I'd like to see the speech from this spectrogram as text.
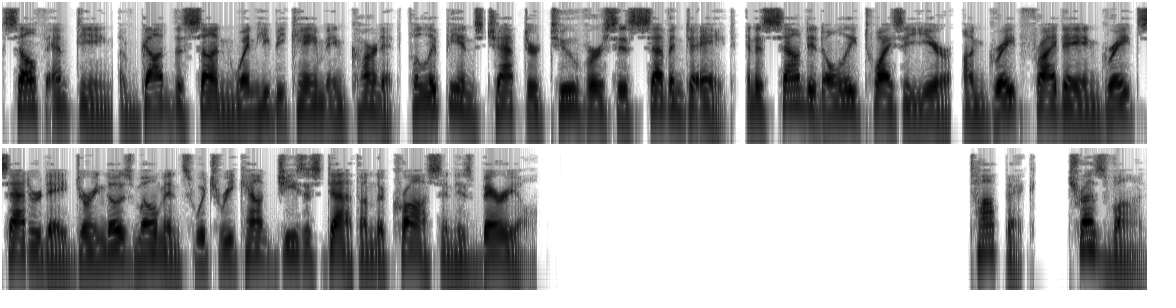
self-emptying of God the Son when he became incarnate Philippians chapter 2 verses 7 to 8 and is sounded only twice a year on Great Friday and Great Saturday during those moments which recount Jesus' death on the cross and his burial. Topic: Trezvon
